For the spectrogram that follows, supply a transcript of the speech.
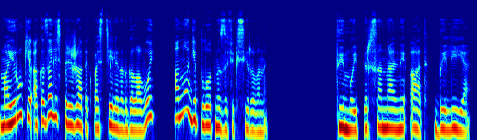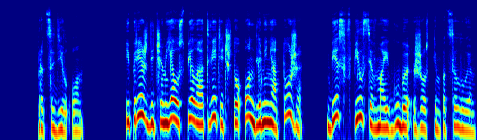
Мои руки оказались прижаты к постели над головой, а ноги плотно зафиксированы. «Ты мой персональный ад, Делия», — процедил он. И прежде чем я успела ответить, что он для меня тоже, бес впился в мои губы жестким поцелуем.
